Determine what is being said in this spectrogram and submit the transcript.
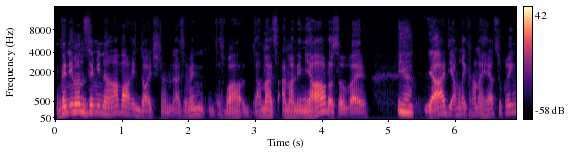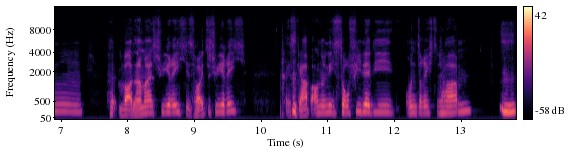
wenn immer ein Seminar war in Deutschland, also wenn, das war damals einmal im Jahr oder so, weil Ja. ja, die Amerikaner herzubringen, war damals schwierig, ist heute schwierig. Es gab auch noch nicht so viele, die unterrichtet haben. Mhm.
